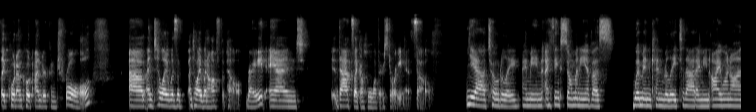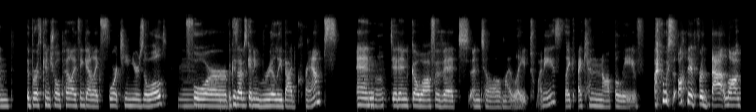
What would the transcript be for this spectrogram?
like quote unquote, under control um, until I was a, until I went off the pill, right? And that's like a whole other story in itself. Yeah, totally. I mean, I think so many of us women can relate to that. I mean, I went on the birth control pill, I think at like 14 years old mm. for because I was getting really bad cramps and mm-hmm. didn't go off of it until my late 20s. Like, I cannot believe I was on it for that long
